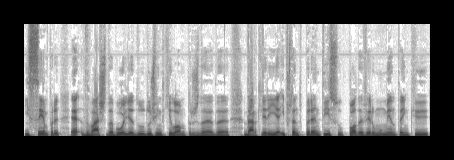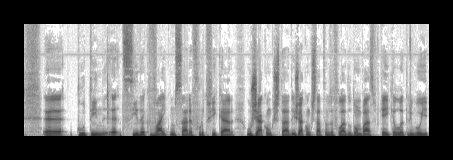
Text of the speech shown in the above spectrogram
e sempre eh, debaixo da bolha do, dos 20 quilómetros da, da, da, artilharia. E, portanto, perante isso, pode haver um momento em que eh, Putin eh, decida que vai começar a fortificar o já conquistado. E já conquistado estamos a falar do Donbass, porque é aí que ele atribui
